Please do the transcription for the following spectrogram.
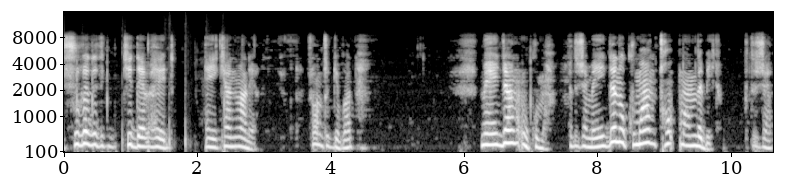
Şuradaki dev hey heykel var ya. Son tık yapın. Meydan okuma. Arkadaşlar meydan okuma toplamda bir. Arkadaşlar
